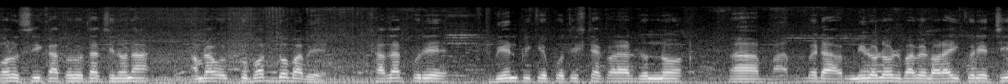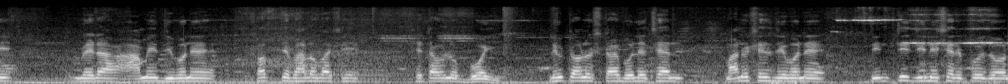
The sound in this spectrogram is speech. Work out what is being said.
পরশ্রী কাতরতা ছিল না। আমরা ঐক্যবদ্ধভাবে সাজাদপুরে বিএনপিকে প্রতিষ্ঠা করার জন্য এটা নিরলসভাবে লড়াই করেছি। এটা আমি জীবনে সবচেয়ে ভালোবাসি সেটা হলো বই। লিউটলস্টয় বলেছেন, মানুষের জীবনে তিনটি জিনিসের প্রয়োজন,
